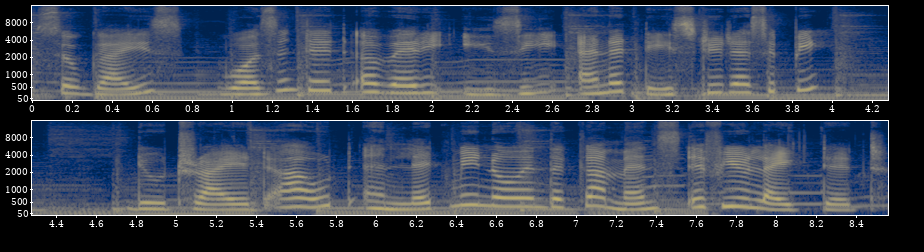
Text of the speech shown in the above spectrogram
So guys, wasn't it a very easy and a tasty recipe? Do try it out and let me know in the comments if you liked it.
